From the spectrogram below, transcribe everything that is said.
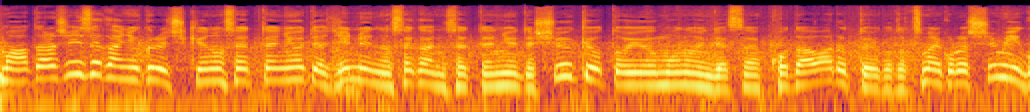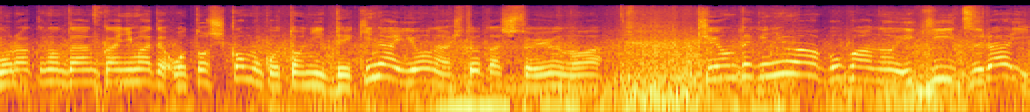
まあ、新しい世界における地球の設定においては人類の世界の設定において宗教というものにですねこだわるということつまりこれは趣味娯楽の段階にまで落とし込むことにできないような人たちというのは基本的には僕はあの生きづらい生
